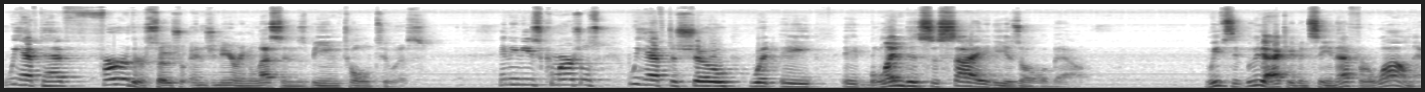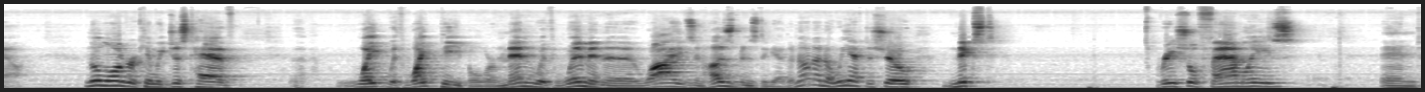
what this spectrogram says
we have to have further social engineering lessons being told to us. And in these commercials, we have to show what a, a blended society is all about. We've, seen, we've actually been seeing that for a while now. No longer can we just have uh, white with white people or men with women, uh, wives and husbands together. No, no, no. We have to show mixed racial families and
